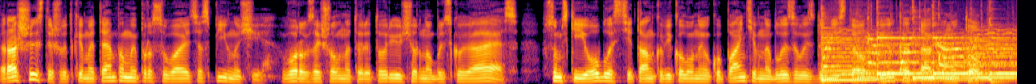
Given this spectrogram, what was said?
Рашисти швидкими темпами просуваються з півночі. Ворог зайшов на територію Чорнобильської АЕС. В Сумській області танкові колони окупантів наблизились до міста Охтирка та Конотоп.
